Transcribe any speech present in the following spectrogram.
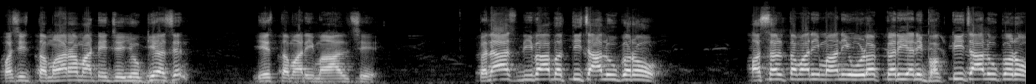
પછી તમારા માટે જે યોગ્ય હશે ને, એ જ તમારી માલ છે. કદાચ દીવાબત્તી ચાલુ કરો. અસલ તમારી માની ઓળખ કરી એની ભક્તિ ચાલુ કરો.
